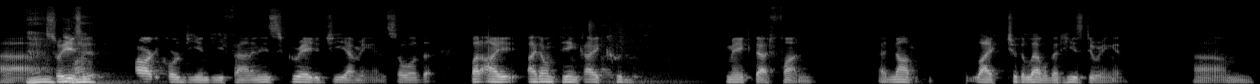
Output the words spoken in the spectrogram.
Uh, yeah, so he's wow. a hardcore D and D fan and he's great at GMing and so. The, but I I don't think I could make that fun and not like to the level that he's doing it. Um,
